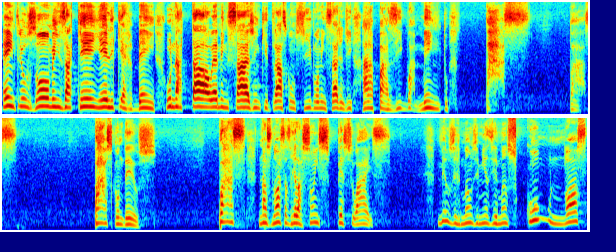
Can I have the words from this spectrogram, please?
entre os homens a quem Ele quer bem. O Natal é a mensagem que traz consigo uma mensagem de apaziguamento, paz. Paz. Paz com Deus. Paz nas nossas relações pessoais. Meus irmãos e minhas irmãs, como nós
